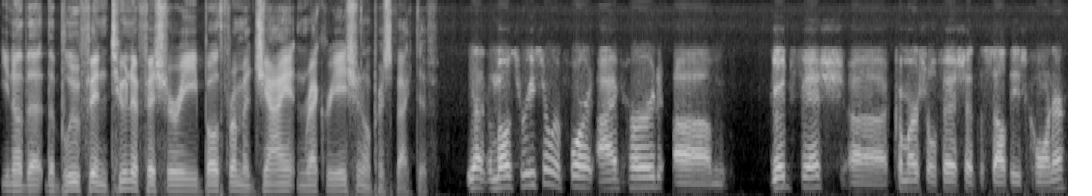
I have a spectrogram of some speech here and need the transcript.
you know, the, the bluefin tuna fishery, both from a giant and recreational perspective? Yeah, the most recent report I've heard, um, good fish, uh, commercial fish at the southeast corner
